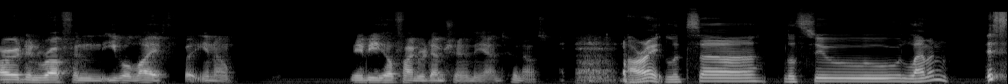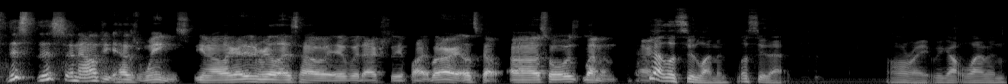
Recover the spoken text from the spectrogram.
hard and rough and evil life, but you know, maybe he'll find redemption in the end. Who knows? All right, let's uh let's do lemon. This this this analogy has wings. You know, like I didn't realize how it would actually apply. But all right, let's go. Uh, so what was lemon? Right. Yeah, let's do lemon. Let's do that. All right, we got lemon.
